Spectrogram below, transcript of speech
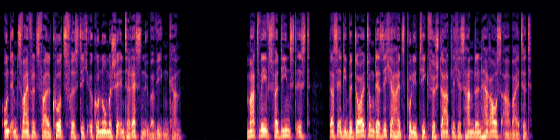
und im Zweifelsfall kurzfristig ökonomische Interessen überwiegen kann. Matwevs Verdienst ist, dass er die Bedeutung der Sicherheitspolitik für staatliches Handeln herausarbeitet,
